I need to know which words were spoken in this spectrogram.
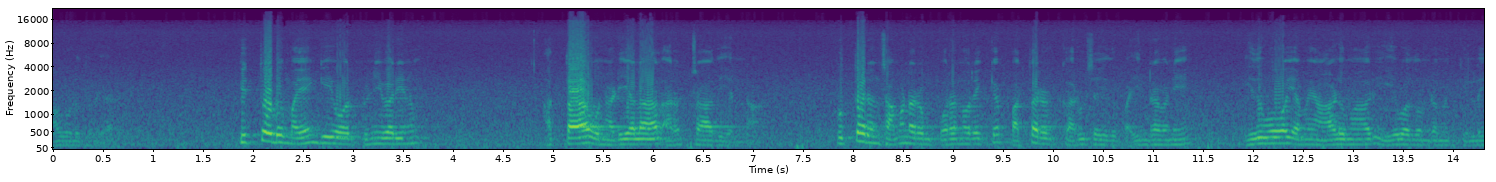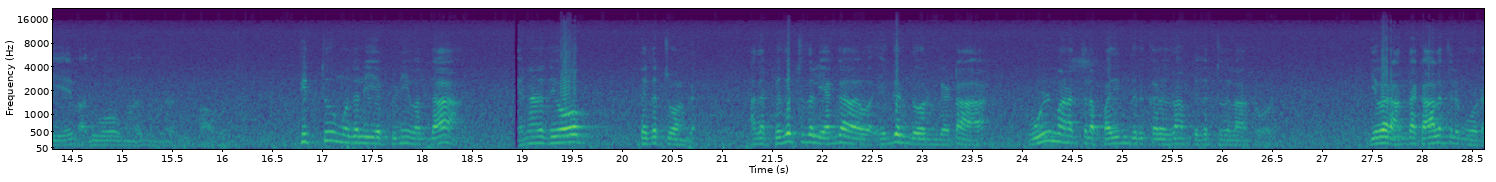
ஆவடு துறையார். பித்தொடு மயங்கியோர் பிணிவரினும் அத்தா உன் அடியலால் அறற்றாது என்னா புத்தரும் சமணரும் புறநுரைக்க பத்தருக்கு அருள் செய்து பயின்றவனே. இதுவோ எமை ஆளுமாறு ஈவதொன்றமைக்கு இல்லையே அதுவோ உனது உணர்வு ஆகும் பித்து முதலிய பிணி வந்தால் என்னென்னதையோ பிதற்றுவாங்க. அந்த பிதற்றுதல் எங்கே எங்கேருந்து வரும்னு கேட்டால் உள்மனத்தில் பதிந்திருக்கிறது தான் பிதற்றுதலாக வரும். இவர் அந்த காலத்திலும் கூட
